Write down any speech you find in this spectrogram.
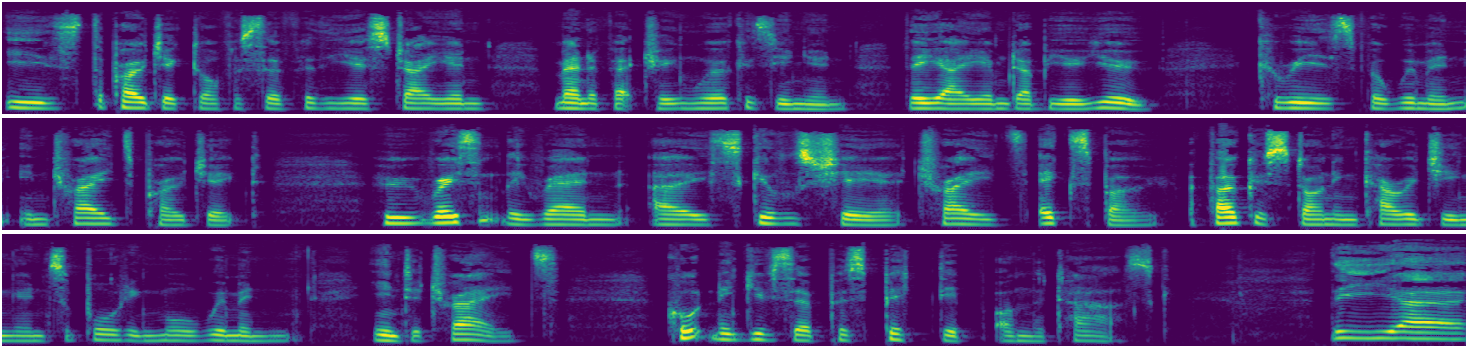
is the project officer for the Australian Manufacturing Workers Union, the AMWU, Careers for Women in Trades project, who recently ran a Skillshare Trades Expo focused on encouraging and supporting more women into trades. Courtney gives a perspective on the task. The uh,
